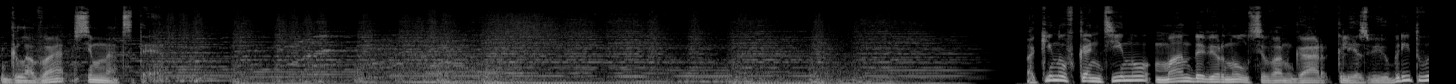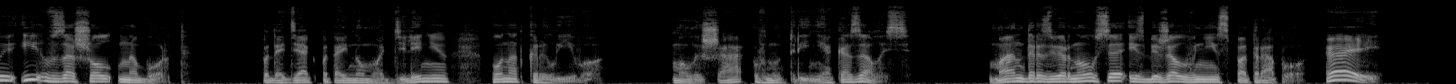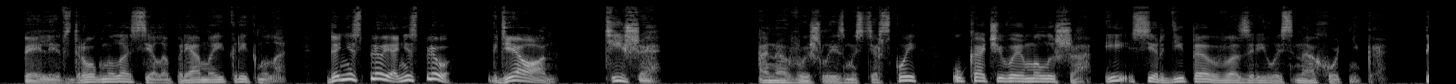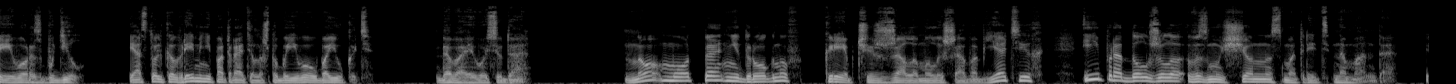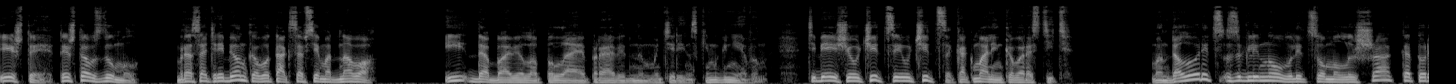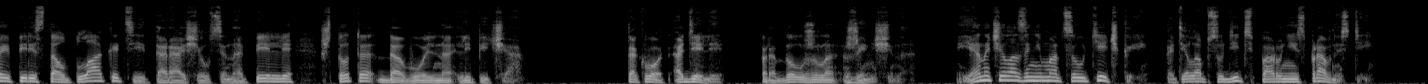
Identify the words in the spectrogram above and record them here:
Глава 17 Покинув контину, Манда вернулся в ангар к лезвию бритвы и взошел на борт. Подойдя к потайному отделению, он открыл его. Малыша внутри не оказалось. Манда развернулся и сбежал вниз по трапу. «Эй!» Пелли вздрогнула, села прямо и крикнула. «Да не сплю я, не сплю! Где он?» «Тише!» Она вышла из мастерской, укачивая малыша, и сердито возрилась на охотника. «Ты его разбудил. Я столько времени потратила, чтобы его убаюкать. Давай его сюда». Но Мотта, не дрогнув, крепче сжала малыша в объятиях и продолжила возмущенно смотреть на Манда. «Ишь ты, ты что вздумал? Бросать ребенка вот так совсем одного?» И добавила, пылая праведным материнским гневом. «Тебе еще учиться и учиться, как маленького растить». Мандалорец заглянул в лицо малыша, который перестал плакать и таращился на пелле, что-то довольно лепеча. «Так вот, о деле», — продолжила женщина. «Я начала заниматься утечкой, хотела обсудить пару неисправностей».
